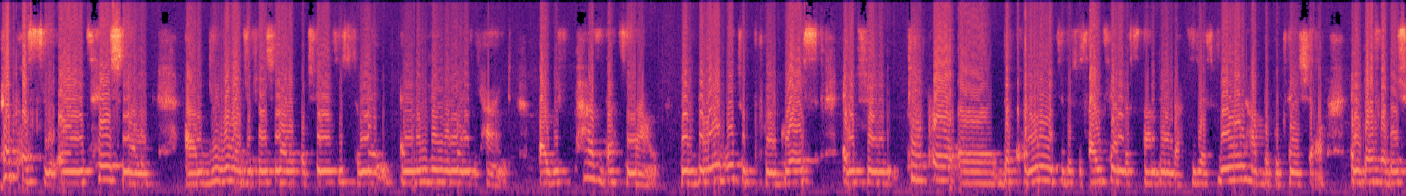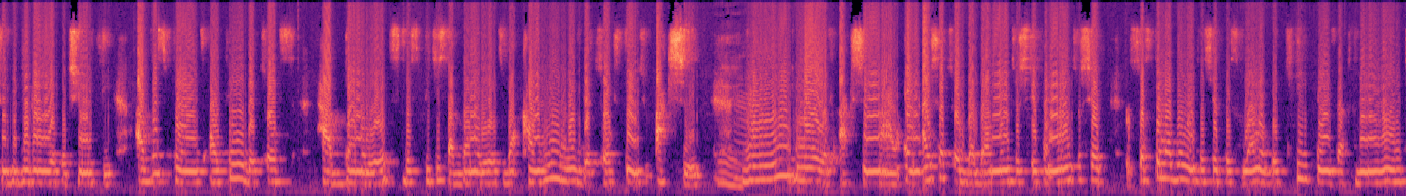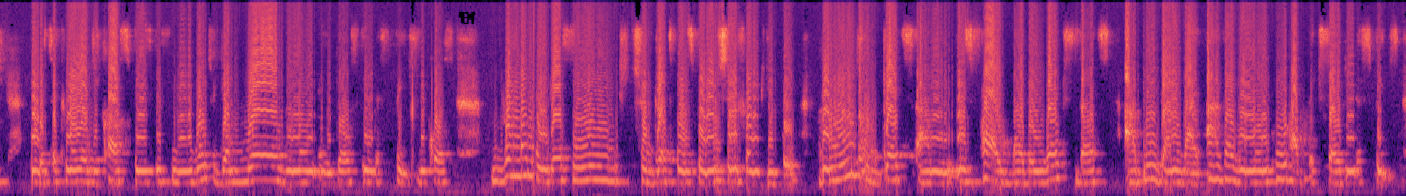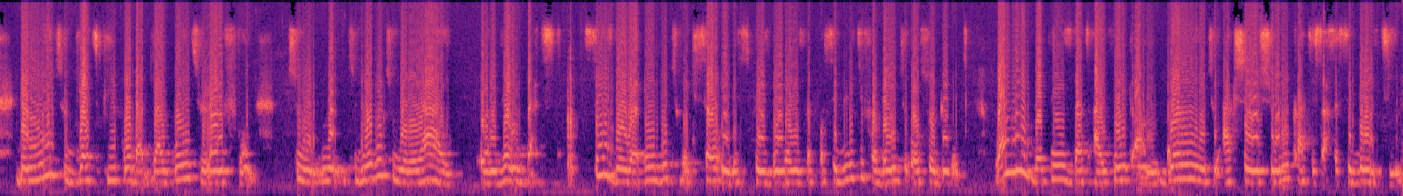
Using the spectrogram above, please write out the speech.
purposely or intentionally um, giving educational opportunities to men and leaving women behind. But we've passed that now. We've been able to progress and to people or the community, the society understanding that yes, women have the potential and therefore they should be given the opportunity. At this point, I think the talks have done a lot, the speeches have done a lot, but can we move the talks into action? We need more of action now. And Aisha talked about mentorship, and mentorship, sustainable mentorship is one of the key things that we need in the technological space if we want to get more women and girls in the space because women and girls need to get inspiration from people. They need to get um, inspired by the works that are being done by other women who have excelled in the space. They need to get people that they are going to learn from to, to be able to rely on them that since they were able to excel in the space, then there is the possibility for them to also do it. One of the things that I think um, going into action we should look at is accessibility.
